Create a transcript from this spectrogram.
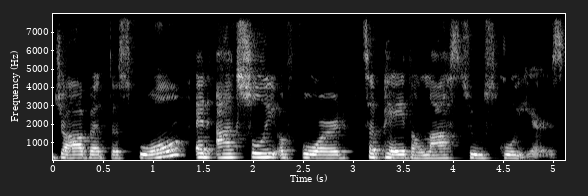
job at the school and actually afford to pay the last two school years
